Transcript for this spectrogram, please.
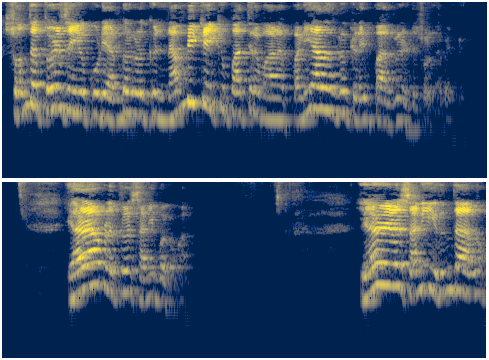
சொந்த தொழில் செய்யக்கூடிய அன்பர்களுக்கு நம்பிக்கைக்கு பாத்திரமான பணியாளர்கள் கிடைப்பார்கள் என்று சொல்ல வேண்டும். ஏழாம் இடத்தில் சனி பகவான். ஏழில் சனி இருந்தாலும்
